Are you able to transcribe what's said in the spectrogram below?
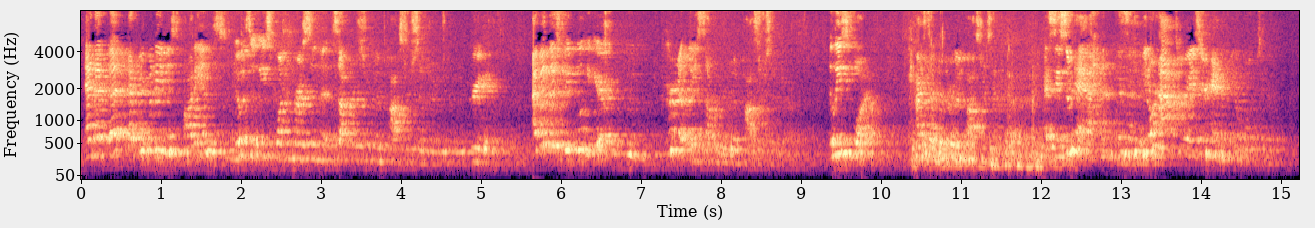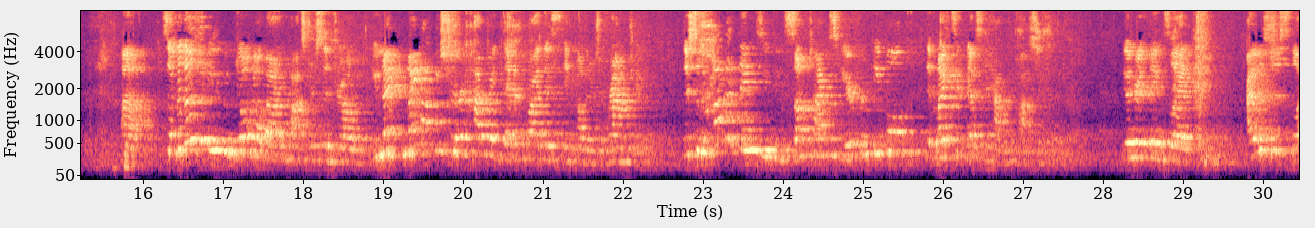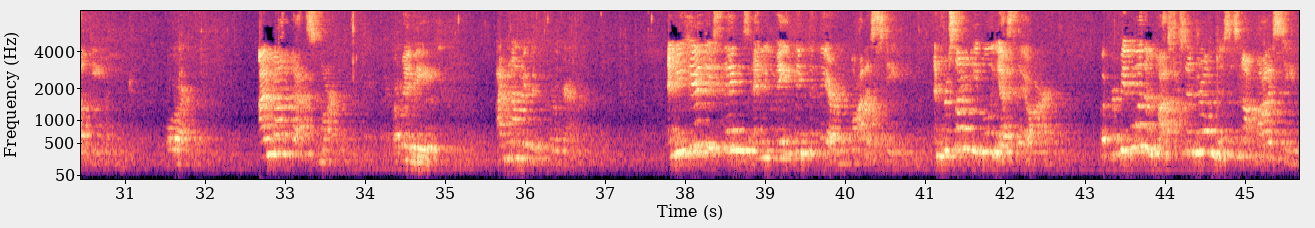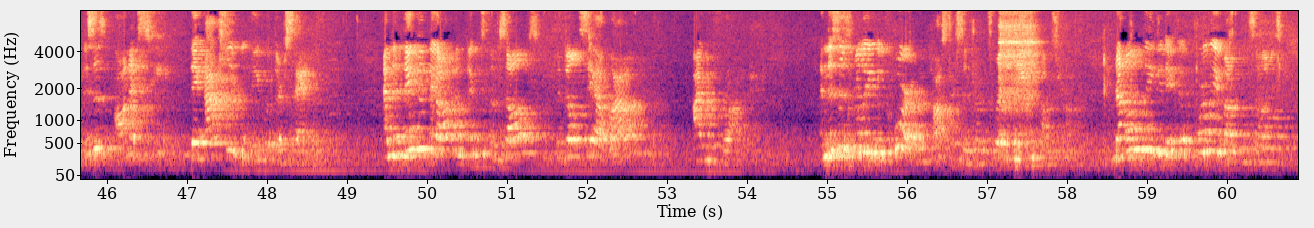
And I bet everybody in this audience knows at least one person that suffers from imposter syndrome to a degree. I bet there's people here who currently suffer from imposter syndrome. At least one. I suffer from imposter syndrome. I see some hands. You don't have to raise your hand if you don't want to. Uh, so for those of you who don't know about imposter syndrome, you might, might not be sure how to identify this in others around you. There's some common things you can sometimes hear from people that might suggest they have imposter syndrome. You'll hear things like, I was just lucky, or I'm not that smart, or maybe I'm not a good programmer. And you hear these things and you may think that they are modesty. And for some people, yes, they are. But for people with imposter syndrome, this is not modesty. This is honesty. They actually believe what they're saying. And the thing that they often think to themselves, but don't say out loud, I'm a fraud. And this is really the core of imposter syndrome. It's where the name comes from. Not only do they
